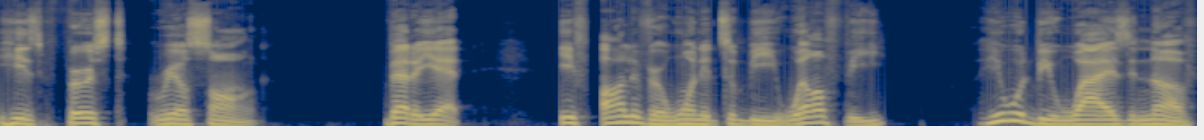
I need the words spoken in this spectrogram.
his first real song? Better yet, if Oliver wanted to be wealthy, he would be wise enough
